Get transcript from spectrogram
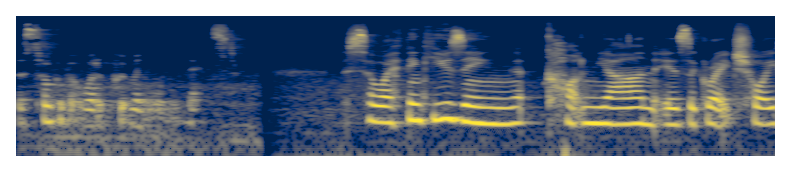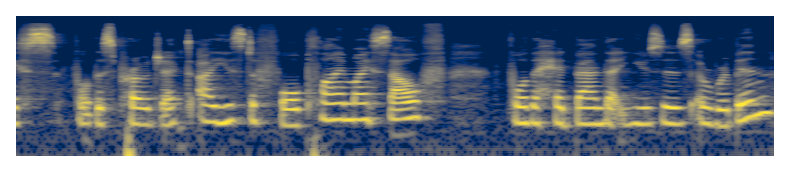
Let's talk about what equipment we'll need next. So I think using cotton yarn is a great choice for this project. I used a four ply myself for the headband that uses a ribbon.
